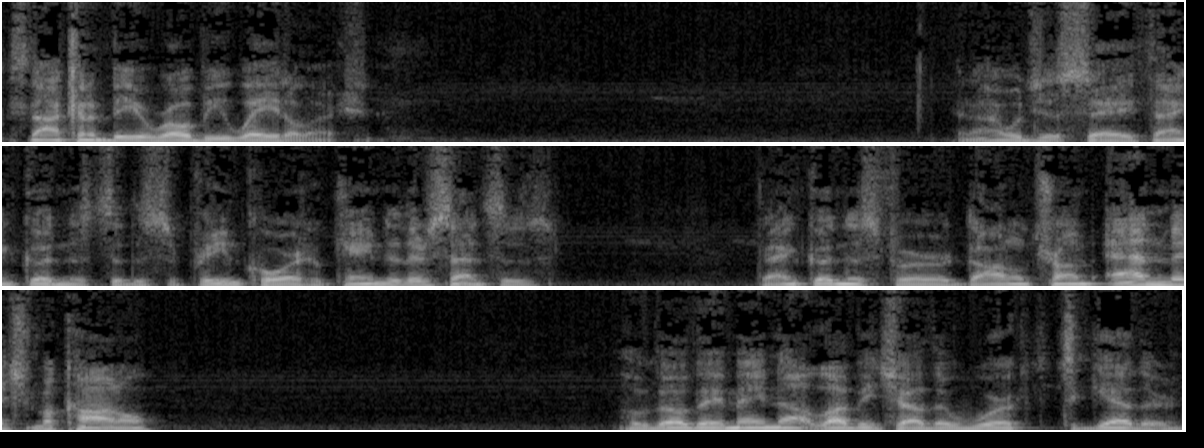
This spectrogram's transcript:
It's not going to be a Roe v. Wade election. And I would just say thank goodness to the Supreme Court who came to their senses. Thank goodness for Donald Trump and Mitch McConnell, who, though they may not love each other, worked together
